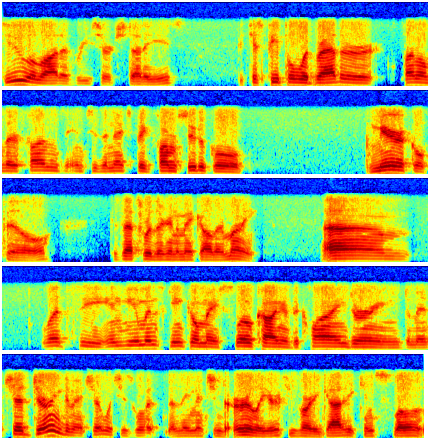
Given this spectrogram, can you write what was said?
do a lot of research studies because people would rather funnel their funds into the next big pharmaceutical miracle pill because that's where they're going to make all their money. Um, let's see. In humans, ginkgo may slow cognitive decline during dementia. During dementia, which is what they mentioned earlier, if you've already got it, it can slow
